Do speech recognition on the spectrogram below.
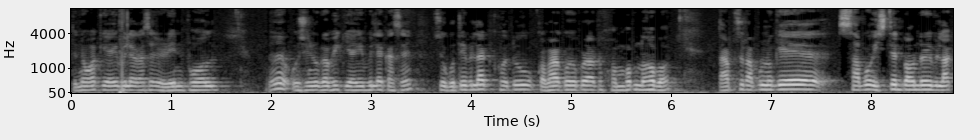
তেনেকুৱা কিবা কিবিবিলাক আছে ৰেইনফল অচিনোগ্ৰাফী কিবা কিবিবিলাক আছে চ' গোটেইবিলাক হয়তো কভাৰ কৰিব পৰাটো সম্ভৱ নহ'ব। তাৰপিছত আপোনালোকে চাব ষ্টেট বাউণ্ডেৰীবিলাক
